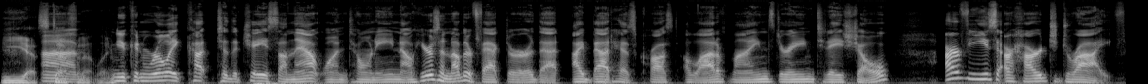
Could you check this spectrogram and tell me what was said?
yes, Um, definitely. you can really cut to the chase on that one, Tony. Now, here's another factor that I bet has crossed a lot of minds during today's show. RVs are hard to drive.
